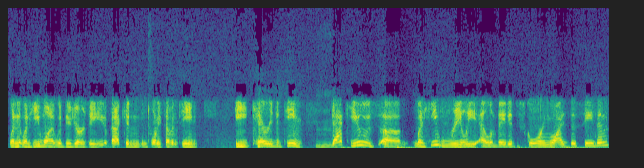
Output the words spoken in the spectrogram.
when when he won it with New Jersey back in, in 2017. He carried the team. Mm-hmm. Jack Hughes, uh, when he really elevated scoring wise this season,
